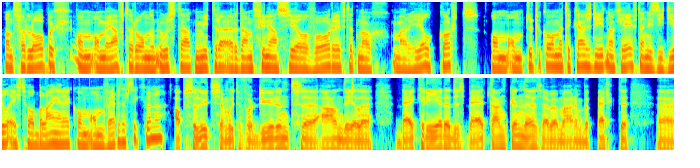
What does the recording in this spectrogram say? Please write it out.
want voorlopig, om, om mee af te ronden, hoe staat Mitra er dan financieel voor? Heeft het nog maar heel kort om, om toe te komen met de cash die het nog heeft? En is die deal echt wel belangrijk om, om verder te kunnen? Absoluut. Ze moeten voortdurend uh, aandelen bijcreëren, dus bijtanken. Hè. Ze hebben maar een beperkte uh,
